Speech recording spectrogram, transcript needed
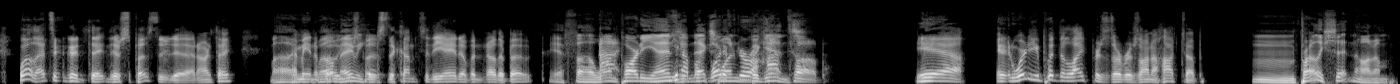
well, that's a good thing. They're supposed to do that, aren't they? Uh, I mean, a well, boat maybe is supposed to come to the aid of another boat. if uh, one Uh, party ends, yeah, the next what one if you're begins. a hot tub? Yeah. And where do you put the life preservers on a hot tub? Hmm, probably sitting on them.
